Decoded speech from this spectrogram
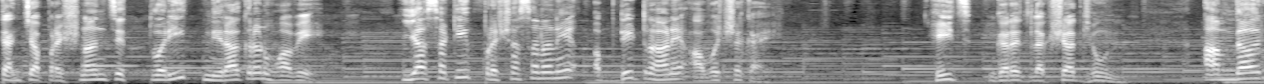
त्यांच्या प्रश्नांचे त्वरित निराकरण व्हावे यासाठी प्रशासनाने अपडेट राहणे आवश्यक आहे. हीच गरज लक्षात घेऊन आमदार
